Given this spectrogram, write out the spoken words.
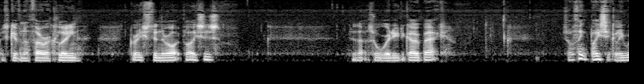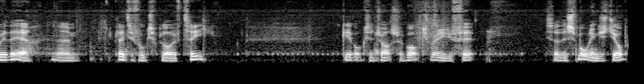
is given a thorough clean, greased in the right places. So that's all ready to go back. So I think basically we're there. Um, plentiful supply of tea, gearbox and transfer box ready to fit. So this morning's job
